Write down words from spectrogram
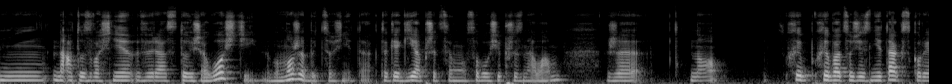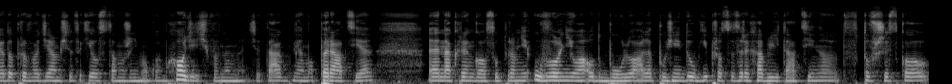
Mm, No a to jest właśnie wyraz dojrzałości, no bo może być coś nie tak. Tak jak ja przed samą sobą się przyznałam, że no chyb, chyba coś jest nie tak, skoro ja doprowadziłam się do takiego stanu, że nie mogłam chodzić w pewnym momencie, tak? Miałam operację e, na kręgosłup, która mnie uwolniła od bólu, ale później długi proces rehabilitacji, no to- to wszystko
